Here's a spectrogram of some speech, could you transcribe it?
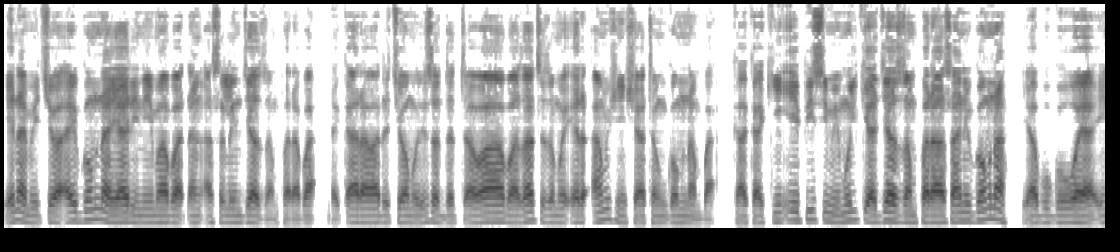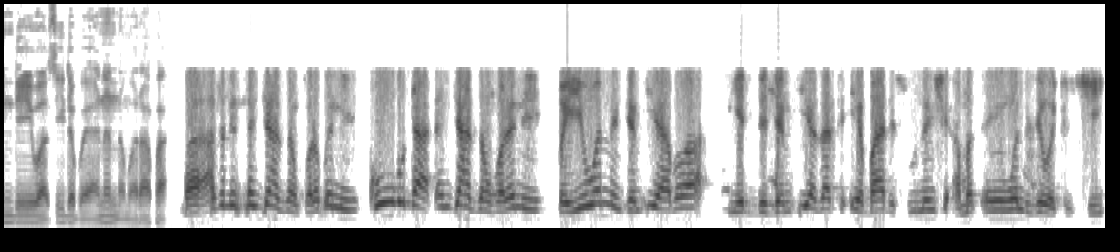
Yana mai cewa ai gwamna yari ne ma ba dan asalin jihar zamfara ba. Da karawa da cewa majalisar dattawa ba za ta zama yar amshin shatan gwamnan ba. Kakakin apc mai mulki a jihar zamfara sani gwamna ya bugo waya inda ya yi watsi da bayanan na marafa. Ba asalin dan jihar zamfara ba ne ko da dan jihar zamfara ne bai yi wannan jam'iyya ba yadda jam'iyya za ta iya ba da sunan shi a matsayin wanda zai wakilci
